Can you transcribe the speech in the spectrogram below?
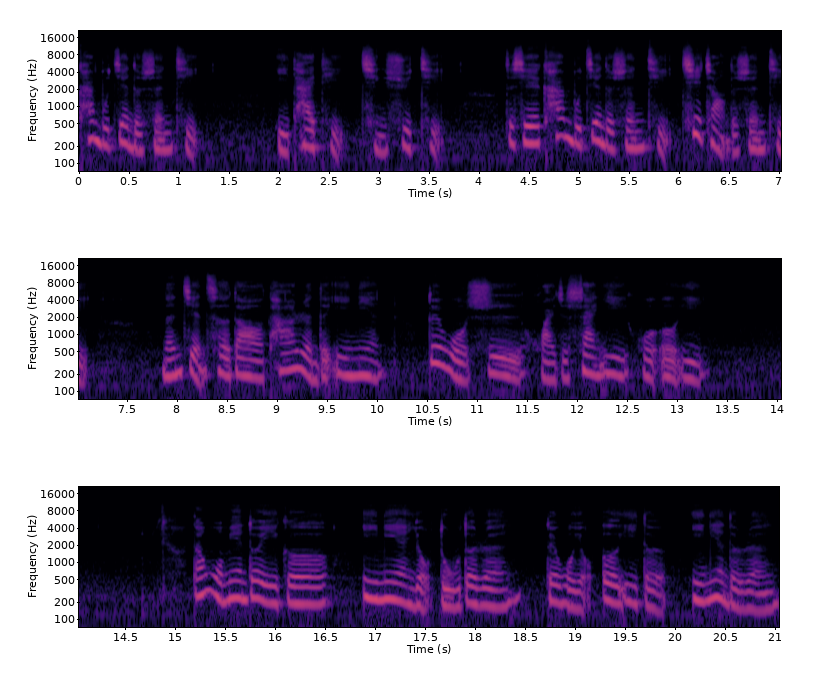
看不见的身体，以太体、情绪体，这些看不见的身体、气场的身体，能检测到他人的意念，对我是怀着善意或恶意。当我面对一个意念有毒的人，对我有恶意的意念的人，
